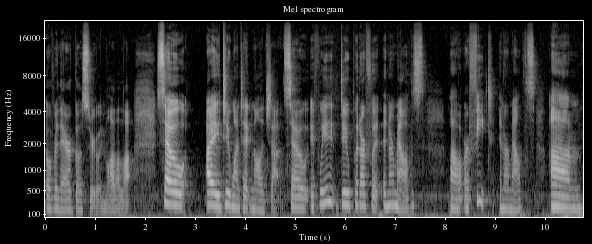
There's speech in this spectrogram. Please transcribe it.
over there goes through and la la la. So I do want to acknowledge that. So if we do put our foot in our mouths, uh, or feet in our mouths, um,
